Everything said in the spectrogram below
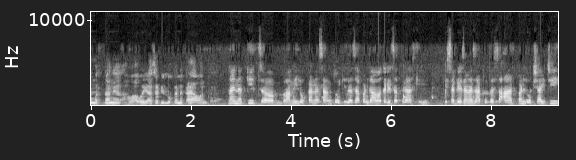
मतदान व्हावं यासाठी लोकांना काय आवाहन करा नाही नक्कीच अ, आम्ही लोकांना सांगतोय की जसं आपण गावाकडे जत्रा असली की सगळेजण जातो तसं आज पण लोकशाहीची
